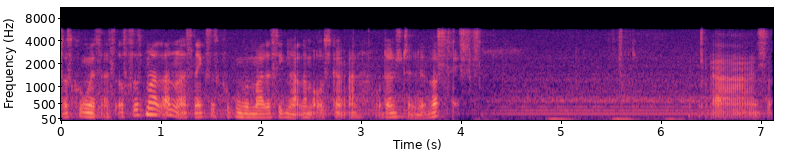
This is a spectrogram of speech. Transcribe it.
das gucken wir jetzt als erstes mal an und als nächstes gucken wir mal das Signal am Ausgang an. Und dann stellen wir was fest. Also.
